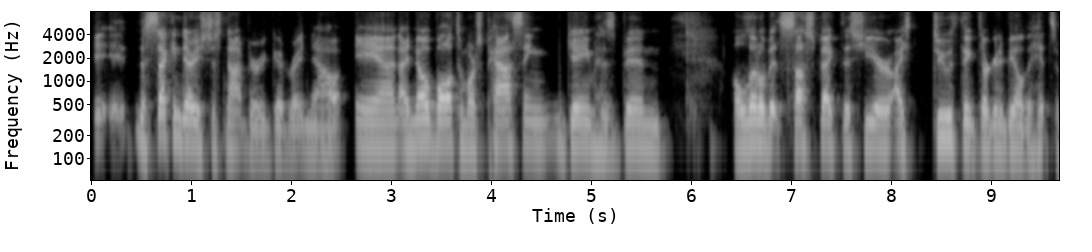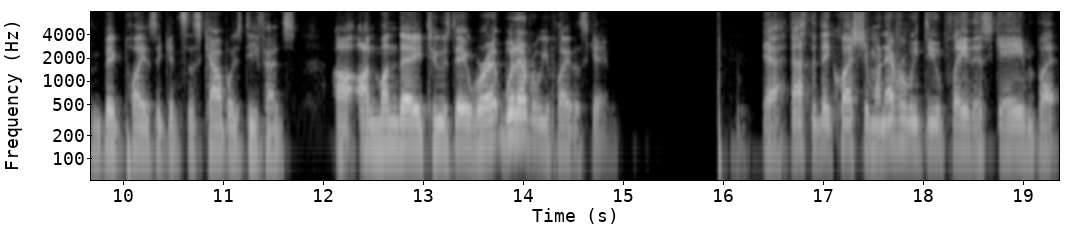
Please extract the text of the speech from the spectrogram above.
It, it, the secondary is just not very good right now. And I know Baltimore's passing game has been a little bit suspect this year. I do think they're going to be able to hit some big plays against this Cowboys defense uh, on Monday, Tuesday, whenever we play this game. Yeah, that's the big question whenever we do play this game. But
